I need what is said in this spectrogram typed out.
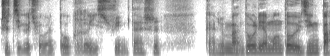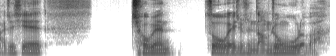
这几个球员都可以 stream，但是感觉蛮多联盟都已经把这些球员作为就是囊中物了吧，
